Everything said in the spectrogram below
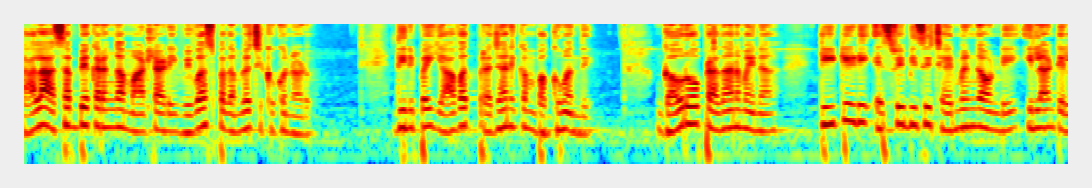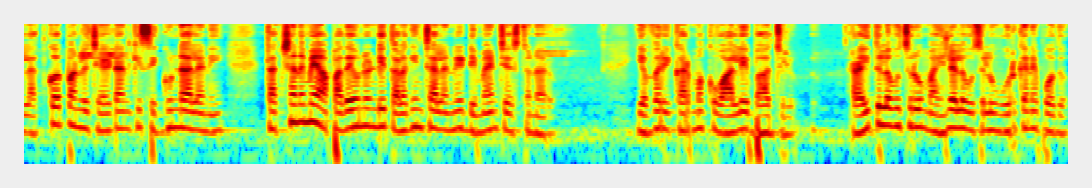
చాలా అసభ్యకరంగా మాట్లాడి వివాస్పదంలో చిక్కుకున్నాడు. దీనిపై యావత్ ప్రజానికం బగ్గుమంది గౌరవ ప్రధానమైన టీటీడీ ఎస్వీబీసీ చైర్మన్గా ఉండి ఇలాంటి లత్కోర్ పనులు చేయడానికి సిగ్గుండాలని తక్షణమే ఆ పదవి నుండి తొలగించాలని డిమాండ్ చేస్తున్నారు. ఎవరి కర్మకు వాళ్ళే బాధ్యులు. రైతుల ఉసురు మహిళల ఉసురు ఊరికనే పోదు.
